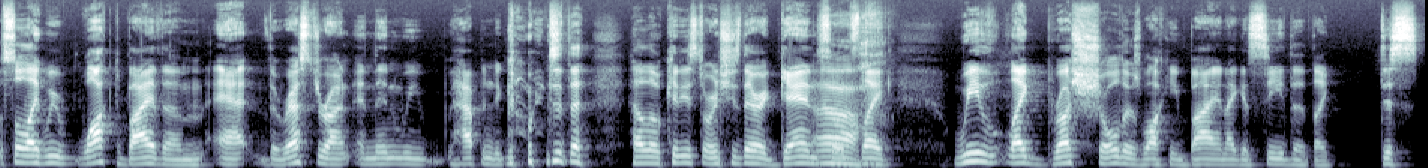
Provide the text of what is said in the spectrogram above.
so like we walked by them at the restaurant and then we happened to go into the hello kitty store and she's there again so it's like we like brushed shoulders walking by and i could see the like dis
